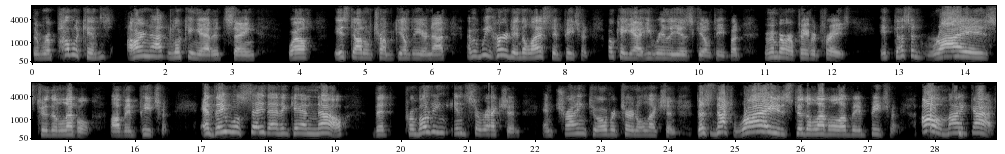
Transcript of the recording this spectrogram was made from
The Republicans are not looking at it saying, well, is Donald Trump guilty or not? I mean, we heard in the last impeachment, okay, yeah, he really is guilty, but remember our favorite phrase it doesn't rise to the level of impeachment. And they will say that again now that promoting insurrection and trying to overturn election does not rise to the level of impeachment. Oh my gosh.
